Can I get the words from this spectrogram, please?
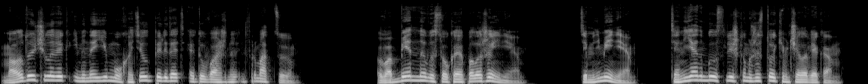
молодой человек именно ему хотел передать эту важную информацию. В обмен на высокое положение. Тем не менее, Тяньян был слишком жестоким человеком,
